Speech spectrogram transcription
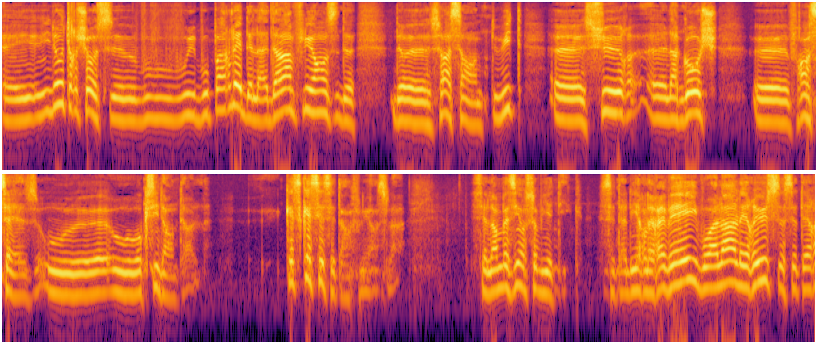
une autre chose, vous, vous, vous parlez de l'influence de, de 68 euh, sur euh, la gauche euh, française ou, euh, ou occidentale. Qu'est-ce que c'est cette influence-là? C'est l'invasion soviétique. C'est-à-dire le réveil, voilà, les Russes, etc.,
